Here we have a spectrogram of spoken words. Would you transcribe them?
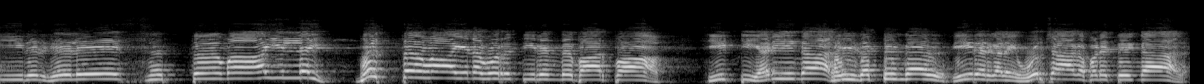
வீரர்களே சத்தமா இல்லை முத்தமா என ஒரு திறந்து பார்ப்போம். சீட்டி அடியுங்கள். கை தட்டுங்கள். வீரர்களை உற்சாகப்படுத்துங்கள்.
